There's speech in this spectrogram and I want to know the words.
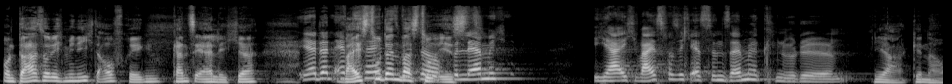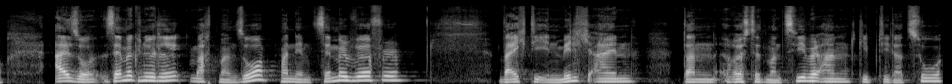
Und da soll ich mich nicht aufregen, ganz ehrlich, ja. Ja, dann Weißt du denn, was du isst? Belehr mich. Ja, ich weiß, was ich esse, in Semmelknödel. Ja, genau. Also, Semmelknödel macht man so, man nimmt Semmelwürfel, weicht die in Milch ein, dann röstet man Zwiebel an, gibt die dazu,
